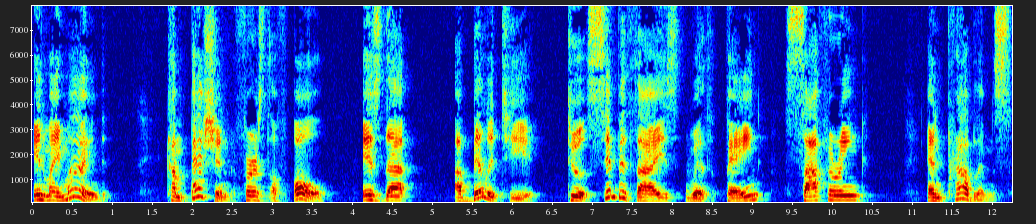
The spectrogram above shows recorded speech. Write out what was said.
In my mind, compassion, first of all, is the ability to sympathize with pain, suffering, and problems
